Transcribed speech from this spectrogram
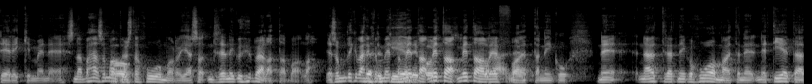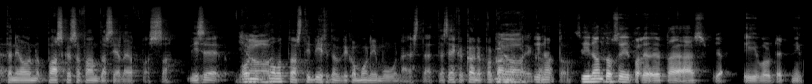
Deadikin menee. Siinä on vähän samanlaista oh. huumoria, ja se on, se niin hyvällä tavalla. Ja se on muutenkin vähän niin kuin meta, meta, meta, meta että niin kuin, ne näyttelijät niin huomaa, että ne, ne, tietää, että ne on paskassa fantasialeffassa. Niin se on Joo. huomattavasti viihdyttävämpi kuin moni muu näistä. Että se ehkä kannattaa siinä, on, siinä on tosi paljon jotain S- ja Evil Dead niin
